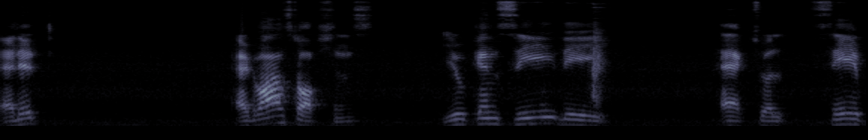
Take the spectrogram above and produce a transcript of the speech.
Edit advanced options you can see the actual saved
